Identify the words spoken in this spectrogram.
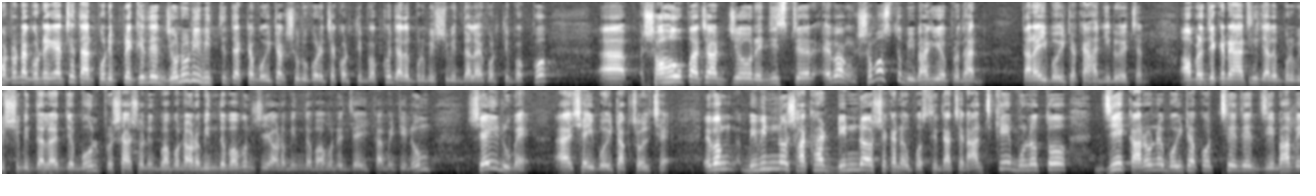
ঘটনা ঘটে গেছে, তার পরিপ্রেক্ষিতে জরুরি ভিত্তিতে একটা বৈঠক শুরু করেছে কর্তৃপক্ষ, যাদবপুর বিশ্ববিদ্যালয় কর্তৃপক্ষ। সহ উপাচার্য রেজিস্ট্রার এবং সমস্ত বিভাগীয় প্রধান তারা এই বৈঠকে হাজির হয়েছেন। আমরা যেখানে আছি, যাদবপুর বিশ্ববিদ্যালয়ের যে মূল প্রশাসনিক ভবন অরবিন্দ ভবন, সেই অরবিন্দ ভবনের যে কমিটি রুম সেই রুমে সেই বৈঠক চলছে। এবং বিভিন্ন শাখার ডিনরাও সেখানে উপস্থিত আছেন। আজকে মূলত যে কারণে বৈঠক হচ্ছে যে যেভাবে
